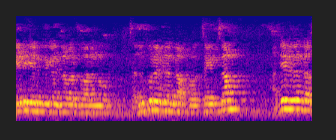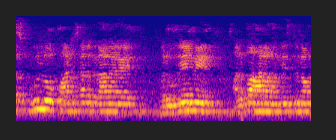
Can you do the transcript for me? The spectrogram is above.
ఏడు ఎనిమిది గంటల వరకు వాళ్ళను చదువుకునే విధంగా ప్రోత్సహించాం. అదేవిధంగా స్కూల్లో పాఠశాలకు రాగానే మరి ఉదయమే అల్పాహారం అందిస్తున్నాం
